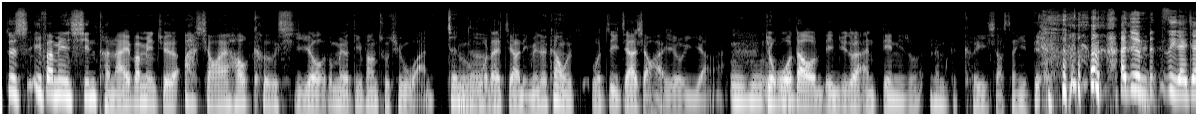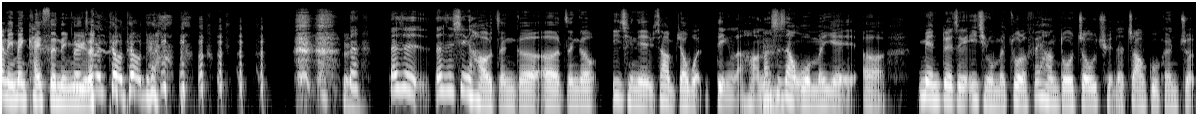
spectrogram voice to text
就是一方面心疼啊，一方面觉得啊，小孩好可惜哦，都没有地方出去玩，真的窝在家里面。就看我我自己家小孩又一样啊，嗯哼，就窝到邻居都在按电，你说那么可以小声一点，他就自己在家里面开森林浴了，跳跳跳。但但是但是幸好整个呃整个疫情也算比较稳定了哈。那事实上我们也呃面对这个疫情，我们做了非常多周全的照顾跟准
